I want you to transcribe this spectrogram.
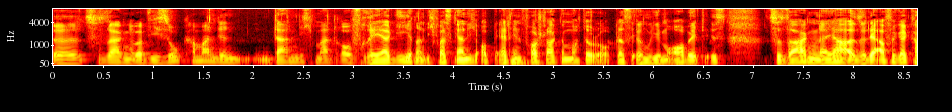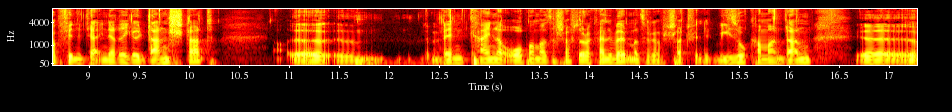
äh, zu sagen, aber wieso kann man denn da nicht mal drauf reagieren? Ich weiß gar nicht, ob er den Vorschlag gemacht hat oder ob das irgendwie im Orbit ist, zu sagen, na ja, also der Afrika Cup findet ja in der Regel dann statt, äh, ähm, wenn keine Europameisterschaft oder keine Weltmeisterschaft stattfindet. Wieso kann man dann äh,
